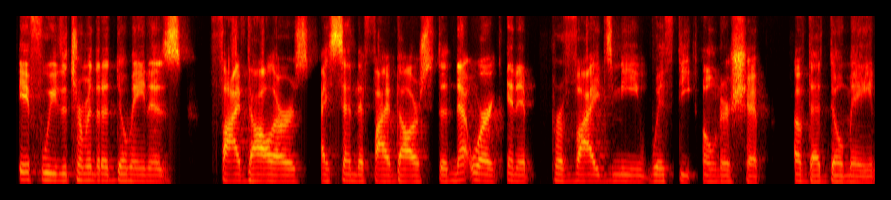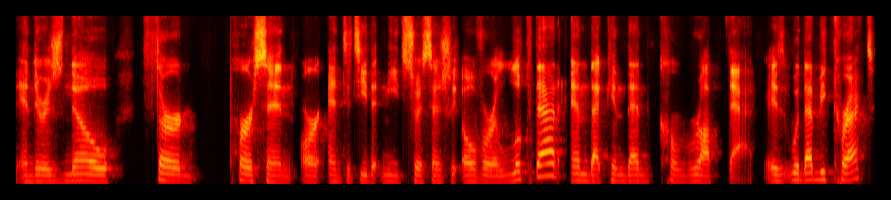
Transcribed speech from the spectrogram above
if we've determined that a domain is $5, I send the $5 to the network and it provides me with the ownership of that domain. And there is no third person or entity that needs to essentially overlook that and that can then corrupt that. Is would that be correct?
